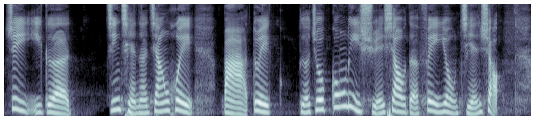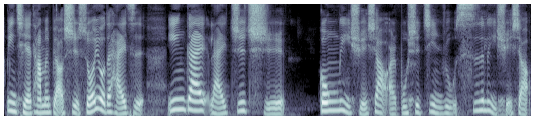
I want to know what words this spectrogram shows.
这一个金钱呢，将会把对德州公立学校的费用减少，并且他们表示，所有的孩子应该来支持。公立学校，而不是进入私立学校，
